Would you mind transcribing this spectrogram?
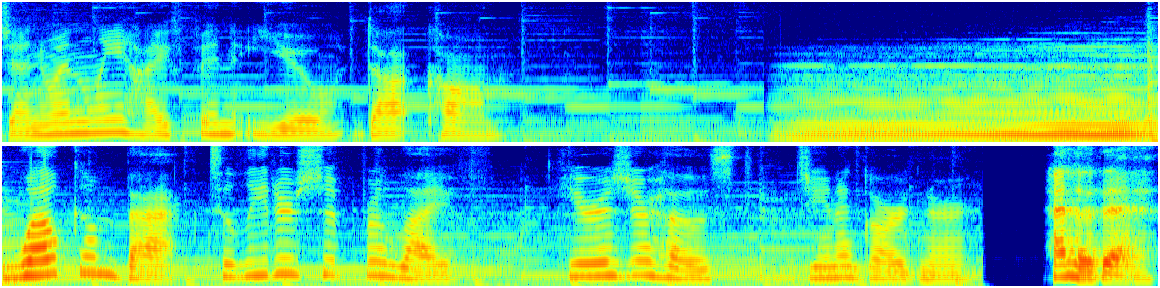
genuinely-u.com. Welcome back to Leadership for Life. Here is your host, Gina Gardner. Hello there.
